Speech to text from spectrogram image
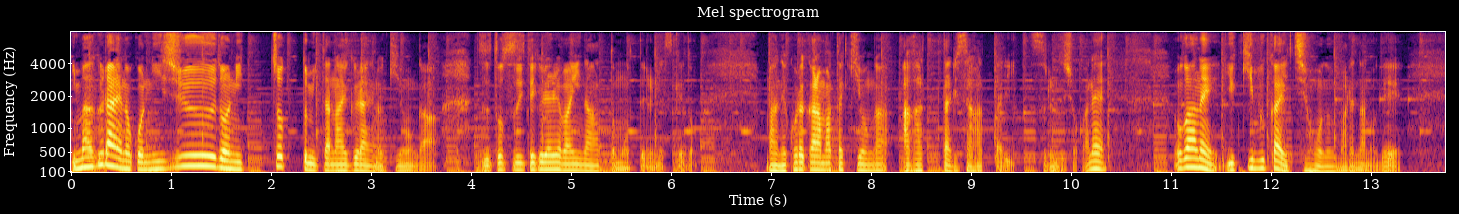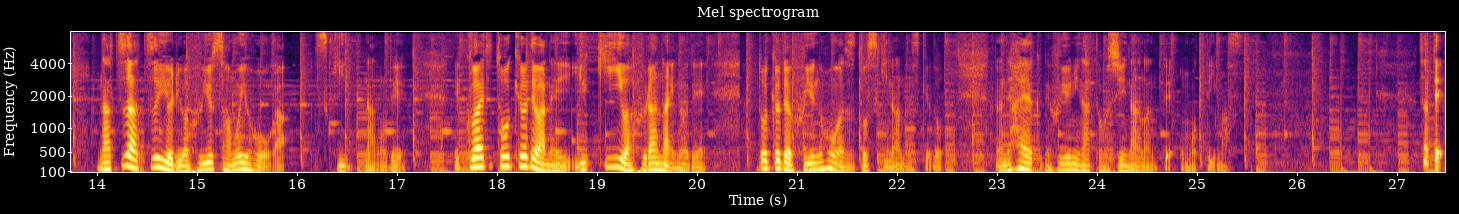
今ぐらいのこう20度にちょっと満たないぐらいの気温がずっと続いてくれればいいなと思ってるんですけど、まあね、これからまた気温が上がったり下がったりするんでしょうかね。僕はね、雪深い地方の生まれなので、夏暑いよりは冬寒い方が好きなのでで、加えて東京ではね、雪は降らないので、東京では冬の方がずっと好きなんですけど、なんで早くね、冬になってほしいななんて思っています。さて、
